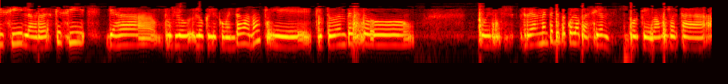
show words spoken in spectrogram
sí, sí, la verdad es que sí. Ya, pues lo, lo que le comentaba, ¿no? Que, que todo empezó pues realmente me tocó la pasión, porque vamos, hasta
